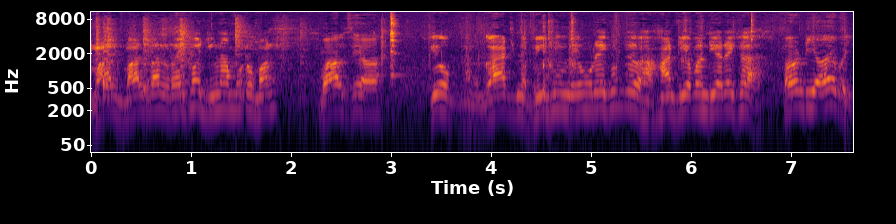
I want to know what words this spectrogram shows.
માલ માલ માલ રાખ્યો જીણા મોટો માલ. માલ છે આ. કયો ગાડ ને ભીનું ને એવું રાખ્યું કે હાંડિયા બાંધિયા રાખ્યા? હાંડિયા હે ભાઈ.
